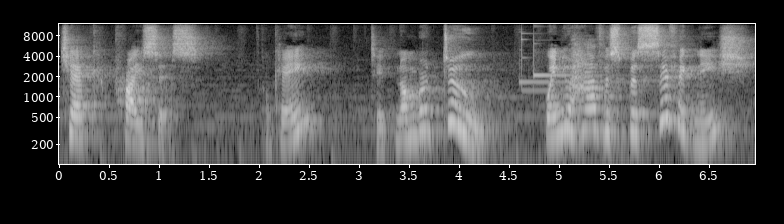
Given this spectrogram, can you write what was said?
check prices. Okay? Tip number two. When you have a specific niche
